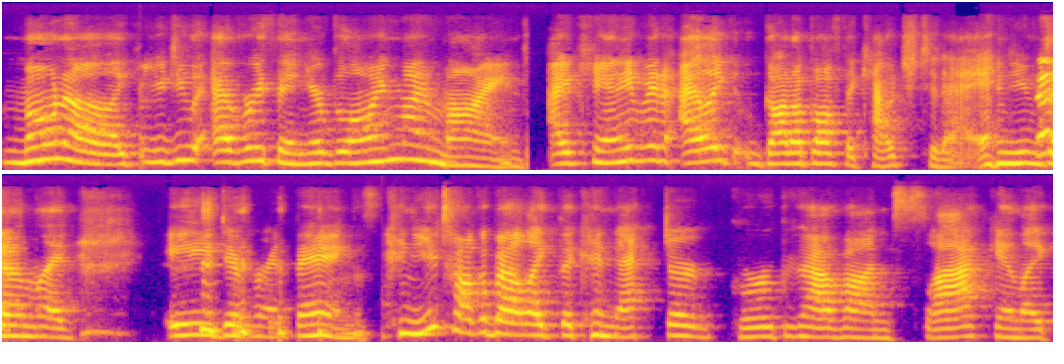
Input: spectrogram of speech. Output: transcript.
Mona, like you do everything. You're blowing my mind. I can't even I like got up off the couch today and you've done like 80 different things. Can you talk about like the connector group you have on Slack and like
